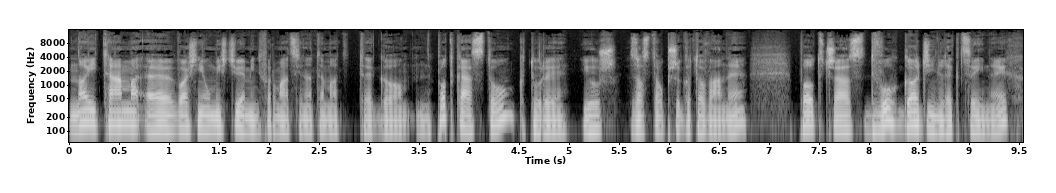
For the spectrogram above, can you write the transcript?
No i tam e, właśnie umieściłem informacje na temat tego podcastu, który już został przygotowany podczas dwóch godzin lekcyjnych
